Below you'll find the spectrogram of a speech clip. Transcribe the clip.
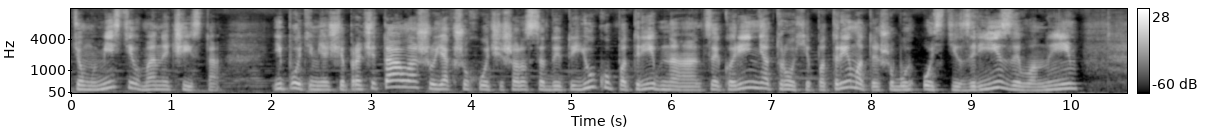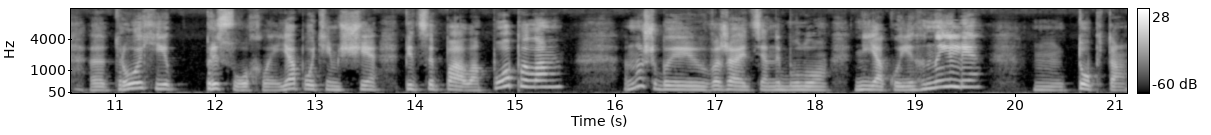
в цьому місці в мене чисто. І потім я ще прочитала, що якщо хочеш розсадити юку, потрібно це коріння трохи потримати, щоб ось ті зрізи вони е, трохи присохли. Я потім ще підсипала попелом, ну, щоб, вважається, не було ніякої гнилі. Тобто,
